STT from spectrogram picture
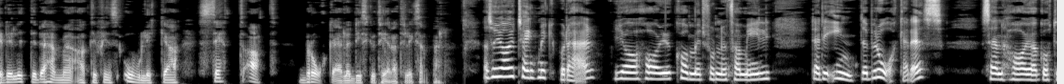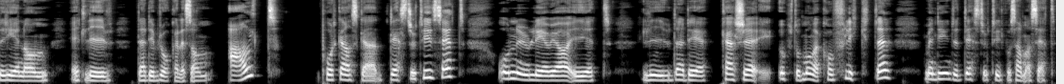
är det lite det här med att det finns olika sätt att bråka eller diskutera till exempel? Alltså jag har ju tänkt mycket på det här. Jag har ju kommit från en familj där det inte bråkades. Sen har jag gått igenom ett liv där det bråkades om allt på ett ganska destruktivt sätt. Och nu lever jag i ett liv där det kanske uppstår många konflikter, men det är inte destruktivt på samma sätt.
